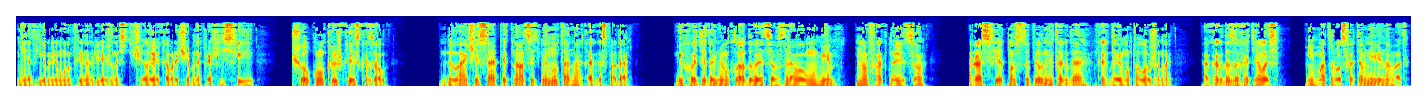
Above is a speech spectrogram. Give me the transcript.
неотъемлемую принадлежность человека врачебной профессии, щелкнул крышкой и сказал «Два часа пятнадцать минут, Анака, господа. И хоть это не укладывается в здравом уме, но факт налицо. Рассвет наступил не тогда, когда ему положено, а когда захотелось, и матрос в этом не виноват».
